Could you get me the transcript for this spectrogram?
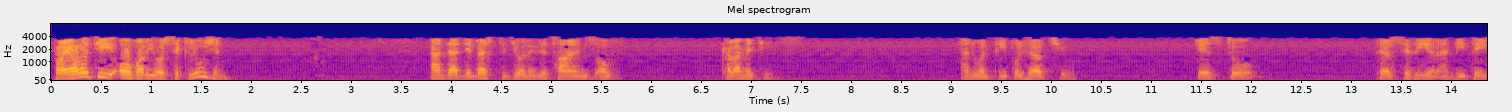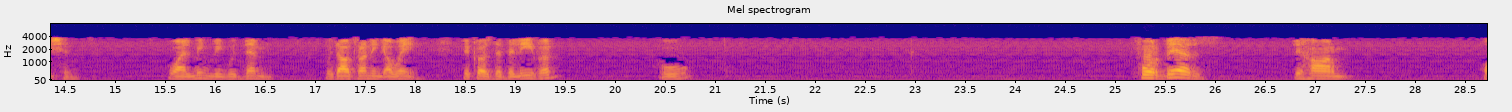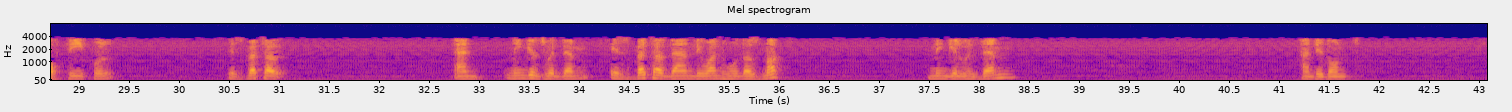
priority over your seclusion. And that the best during the times of calamities and when people hurt you is to persevere and be patient while mingling with them without running away. Because the believer who forbears the harm of people is better and mingles with them is better than the one who does not mingle with them and they don't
